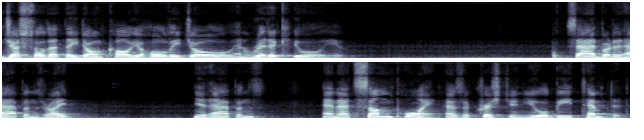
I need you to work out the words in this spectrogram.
just so that they don't call you Holy Joe and ridicule you. Sad, but it happens, right? It happens. And at some point, as a Christian, you'll be tempted.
